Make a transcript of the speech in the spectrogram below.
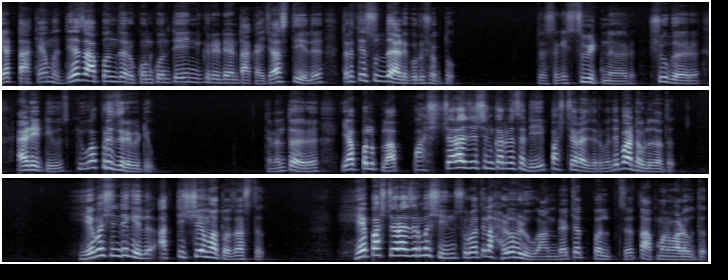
या टाक्यामध्येच आपण जर कोणकोणते इन्ग्रेडियंट टाकायचे असतील तर ते सुद्धा ॲड करू शकतो. जसं की स्वीटनर शुगर ॲडिटिव्ज किंवा प्रिझर्वेटिव्ह त्यानंतर या पल्पला पाश्चरायझेशन करण्यासाठी पाश्चरायझरमध्ये पाठवलं जातं. हे मशीन देखील अतिशय महत्त्वाचं असतं. हे पाश्चरायझर मशीन सुरुवातीला हळूहळू आंब्याच्या पल्पचं तापमान वाढवतं.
